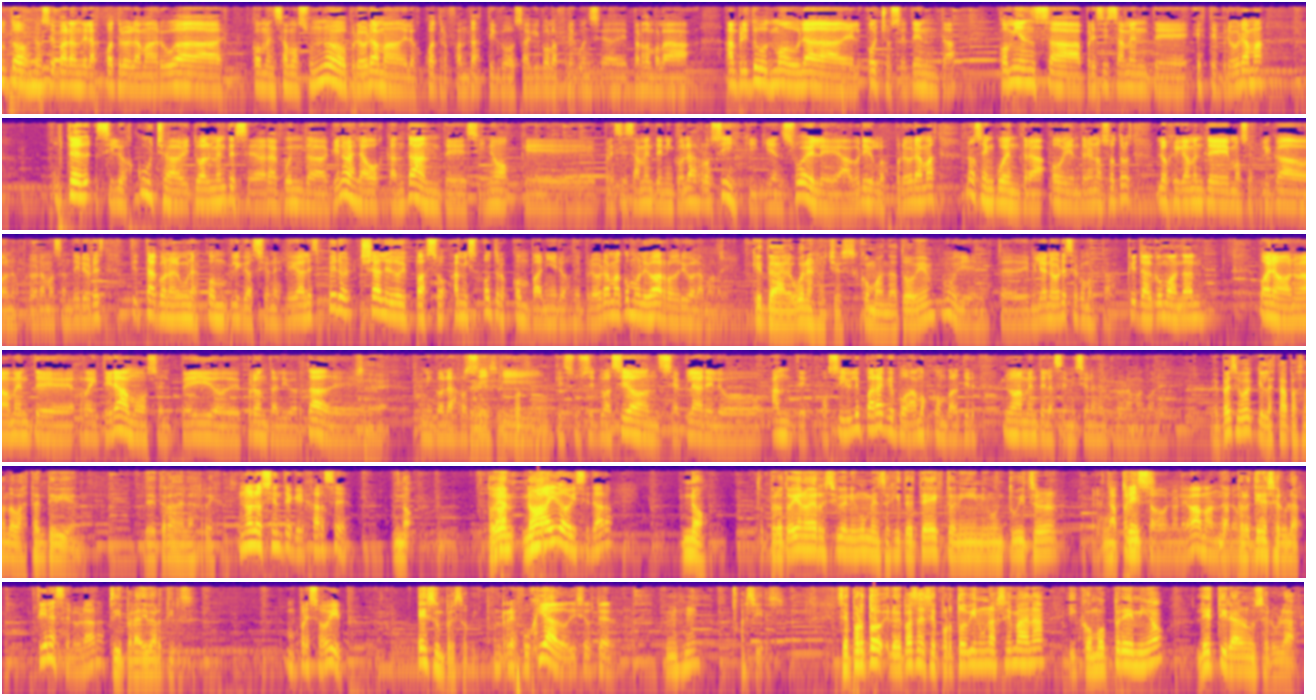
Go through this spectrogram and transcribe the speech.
Minutos nos separan de las 4 de la madrugada. Comenzamos un nuevo programa de los Cuatro Fantásticos aquí por la frecuencia de, perdón, por la amplitud modulada del 870. Comienza precisamente este programa. Usted, si lo escucha habitualmente, se dará cuenta que no es la voz cantante, sino que precisamente Nicolás Rosinski, quien suele abrir los programas, no se encuentra hoy entre nosotros. Lógicamente, hemos explicado en los programas anteriores, está con algunas complicaciones legales, pero ya le doy paso a mis otros compañeros de programa. ¿Cómo le va Rodrigo Lamardo? ¿Qué tal? Buenas noches. ¿Cómo anda? ¿Todo bien? Muy bien, usted. Emiliano Brescia, ¿cómo está? ¿Qué tal? ¿Cómo andan? Bueno, nuevamente reiteramos el pedido de pronta libertad de Sí, sí, Rosinski, que su situación se aclare lo antes posible para que podamos compartir nuevamente las emisiones del programa con él. Me parece igual que la está pasando bastante bien detrás de las rejas. ¿No lo siente quejarse? No. Todavía ¿No, no, ha ido a visitar? No. Pero todavía no he recibido ningún mensajito de texto ni ningún Twitter. Pero está un tweet. preso, no le va a mandar No, un pero tiene celular. ¿Tiene celular? Sí, para divertirse. Un preso VIP. Es un preso VIP. Un refugiado, dice usted. Así es. Se portó, lo que pasa es que se portó bien una semana y como premio le tiraron un celular.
